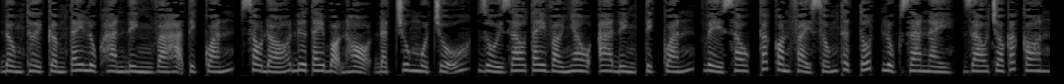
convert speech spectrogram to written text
đồng thời cầm tay Lục Hàn Đình và Hạ Tịch Quán, sau đó đưa tay bọn họ đặt chung một chỗ, rồi giao tay vào nhau, A Đình, Tịch Quán, về sau, các con phải sống thật tốt, Lục gia này, giao cho các con.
